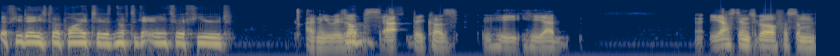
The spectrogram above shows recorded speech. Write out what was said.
a few days to apply to, is enough to get you into a feud. and he was Um, upset because he he had he asked him to go for some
